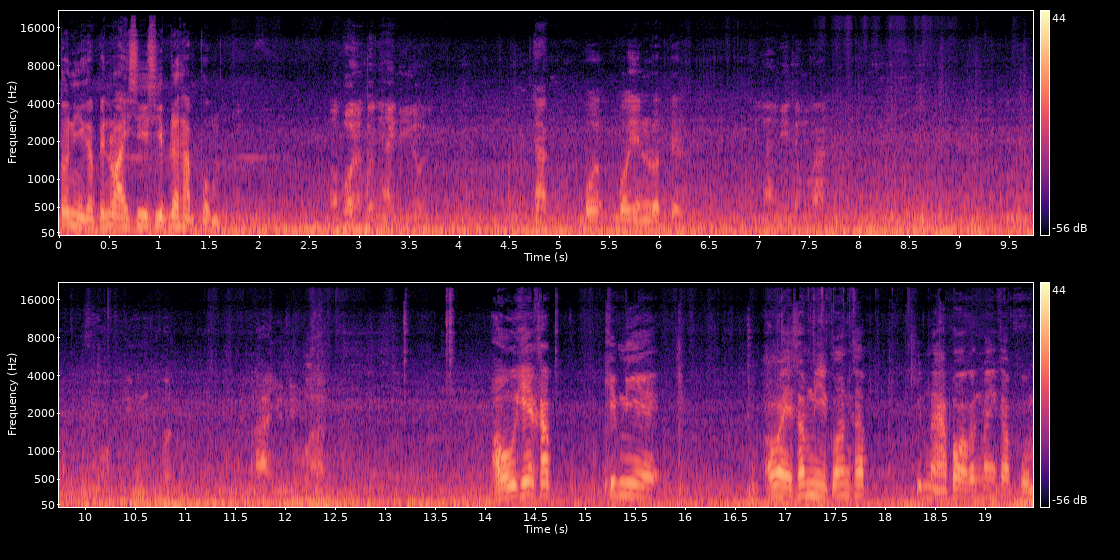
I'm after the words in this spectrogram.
ตัวนี้ก็เป็น140เลยครับ ผมเอาพวกนั้นเขาใหญ่ดีเลยจากบ่บ่เห็นรถเด้อใหญ่ดีจังว่าโอ้นี่มันเพิ่นเวลาอยู่นี่ว่าเอาโอเคครับ คลิปนี้ เอาไว้ซ้ำนี้ก่อนครับ คลิปหน้าพอกันไหมครับผม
